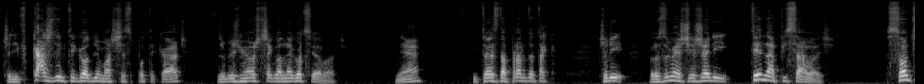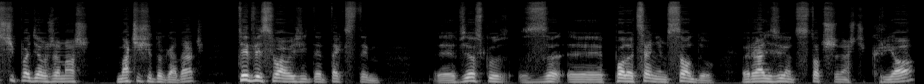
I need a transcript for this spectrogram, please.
Czyli w każdym tygodniu masz się spotykać, żebyś miał z czego negocjować, nie? I to jest naprawdę tak, czyli rozumiesz, jeżeli ty napisałeś, sąd ci powiedział, że masz, macie się dogadać, ty wysłałeś jej ten tekst z tym, y, w związku z y, poleceniem sądu, realizując 113 KRIO,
